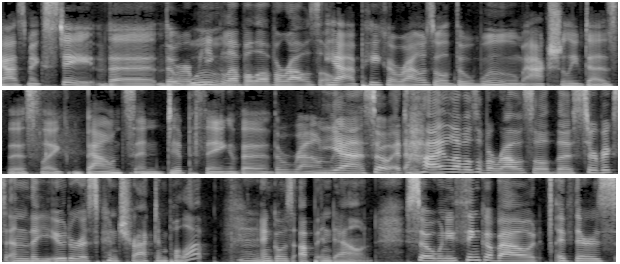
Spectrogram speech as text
orgasmic state, the the or womb, peak level of arousal. yeah, peak arousal. The womb actually does this like bounce and dip thing. The the round. Yeah. So at high levels of arousal, the cervix and the uterus contract and pull up mm. and goes up and down. So when you think about if there's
